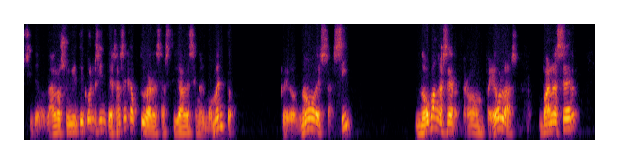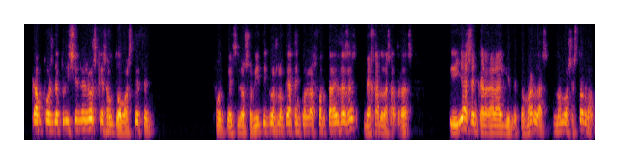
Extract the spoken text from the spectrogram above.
si de verdad a los soviéticos les interesase capturar esas ciudades en el momento. Pero no es así. No van a ser rompeolas, van a ser campos de prisioneros que se autoabastecen. Porque si los soviéticos lo que hacen con las fortalezas es dejarlas atrás y ya se encargará alguien de tomarlas, no nos estorban.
